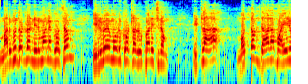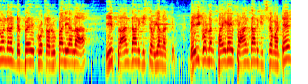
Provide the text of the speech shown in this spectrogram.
మరుగుదొడ్ల నిర్మాణం కోసం ఇరవై మూడు కోట్ల రూపాయలు ఇచ్చినాం. ఇట్లా మొత్తం దాదాపు ఐదు వందల డెబ్బై ఐదు కోట్ల రూపాయలు ఇలా ఈ ప్రాంతానికి ఇచ్చినాం. ఇవాళ వెయ్యి కోట్లకు పైగా ఈ ప్రాంతానికి ఇచ్చినామంటే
